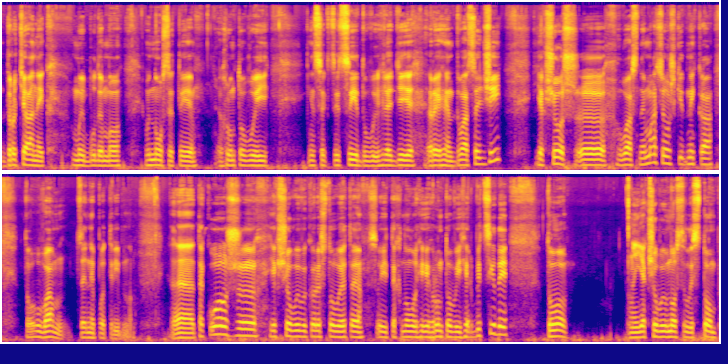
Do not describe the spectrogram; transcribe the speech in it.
дротяник, ми будемо вносити ґрунтовий інсектицид у вигляді Regen 20G. Якщо ж е, у вас нема цього шкідника, то вам це не потрібно. Е, також, е, якщо ви використовуєте свої технології ґрунтові гербіциди, то е, якщо ви вносили стомп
